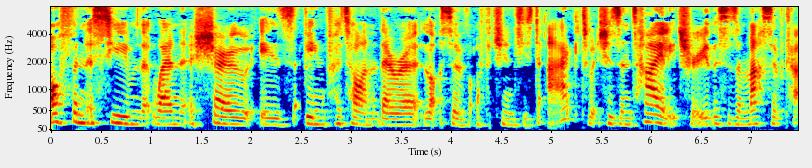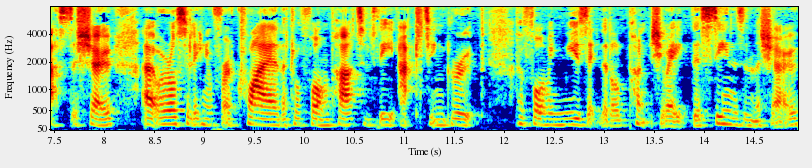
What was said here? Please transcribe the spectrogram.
often assume that when a show is being put on, there are lots of opportunities to act, which is entirely true. This is a massive cast of show. Uh, we're also looking for a choir that'll form part of the acting group, performing music that'll punctuate the scenes in the show.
